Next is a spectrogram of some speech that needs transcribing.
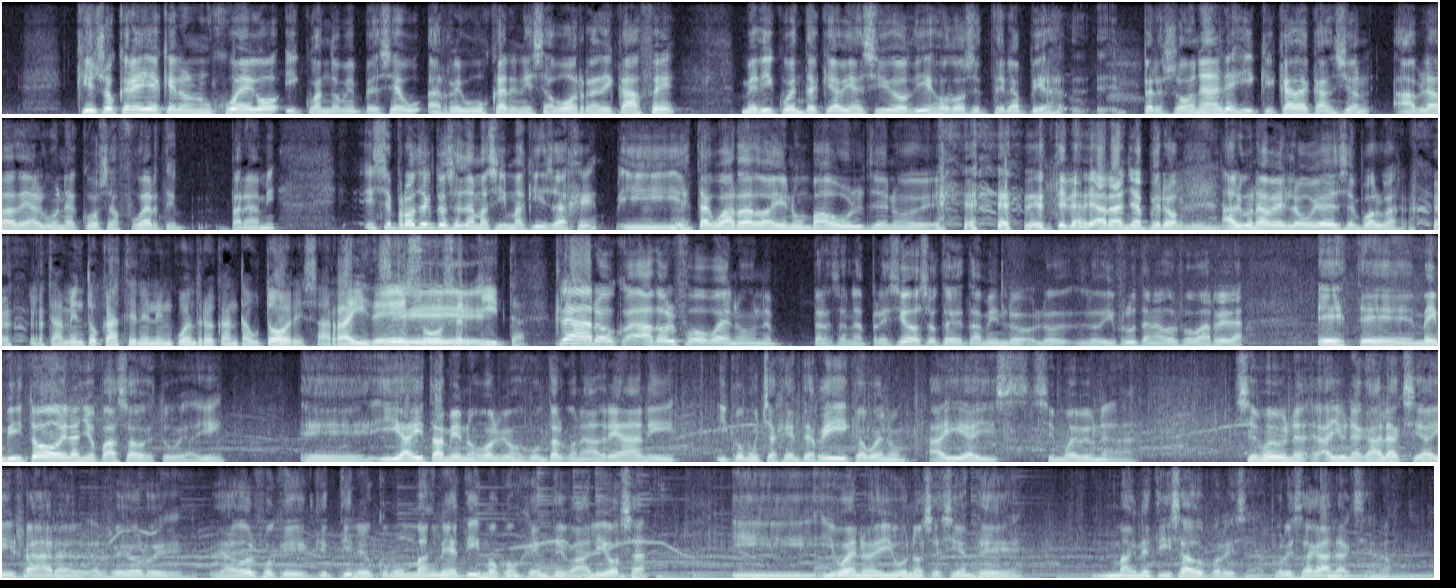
que yo creía que eran un juego y cuando me empecé a rebuscar en esa borra de café, me di cuenta que habían sido 10 o 12 terapias eh, personales y que cada canción hablaba de alguna cosa fuerte para mí. Ese proyecto se llama Sin Maquillaje y está guardado ahí en un baúl lleno de, tela de araña, pero alguna vez lo voy a desempolvar. Y también tocaste en el encuentro de cantautores, a raíz de eso, cerquita. Claro, Adolfo, bueno, una persona preciosa, ustedes también lo, disfrutan, Adolfo Barrera. Este, me invitó el año pasado, estuve ahí. Eh, y ahí también nos volvimos a juntar con Adrián y, y con mucha gente rica. Bueno, ahí, ahí se mueve una, se mueve hay una galaxia ahí rara alrededor de, Adolfo que, tiene como un magnetismo con gente valiosa y, bueno, y uno se siente magnetizado por esa, por esa galaxia, ¿no?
